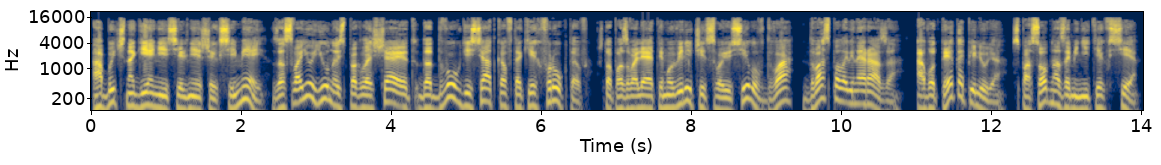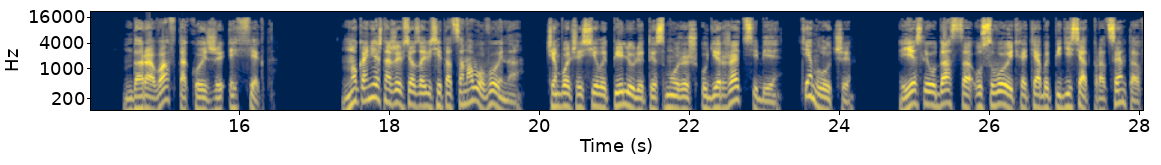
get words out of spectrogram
Обычно гении сильнейших семей за свою юность поглощают до двух десятков таких фруктов, что позволяет им увеличить свою силу в два-два с половиной раза. А вот эта пилюля способна заменить их все, даровав такой же эффект. Но, конечно же, все зависит от самого воина. Чем больше силы пилюли ты сможешь удержать в себе, тем лучше. Если удастся усвоить хотя бы 50%,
